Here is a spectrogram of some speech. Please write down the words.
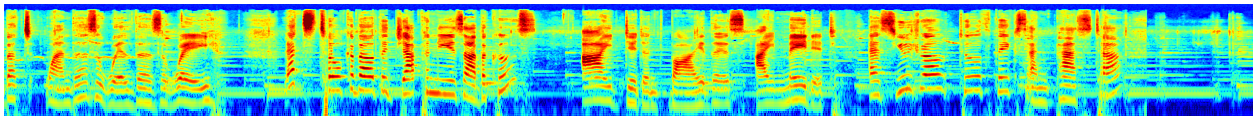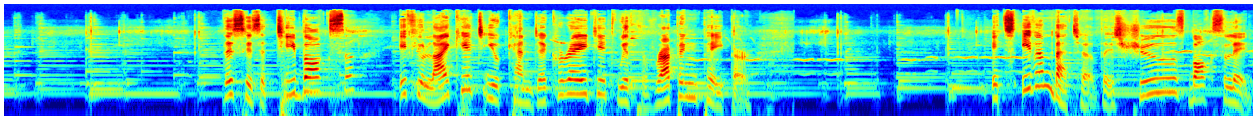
but when there's a will, there's a way. Let's talk about the Japanese abacus. I didn't buy this, I made it. As usual, toothpicks and pasta. This is a tea box. If you like it, you can decorate it with wrapping paper. It's even better, this shoes box lid.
